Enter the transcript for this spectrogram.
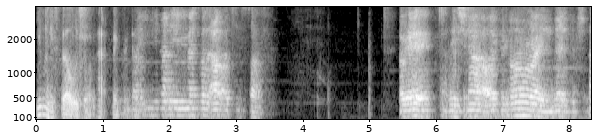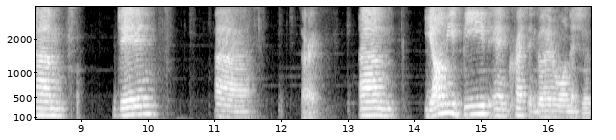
Healing spell is what's happening right No, now. you do not need to mess with outlets and stuff. Okay, at least you're not electric. Alright. and dead. Um, Jaden, uh, sorry. Um, Yami, Beeve, and Crescent, go ahead and roll initiative.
